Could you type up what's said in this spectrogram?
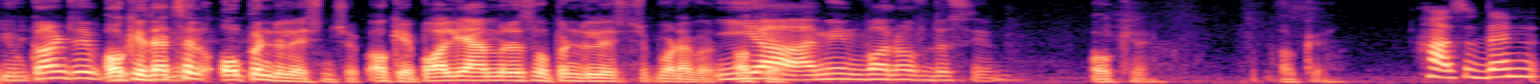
You can't say. Okay, that's an open relationship. Okay, polyamorous, open relationship, whatever. Okay. Yeah, I mean one of the same. Okay. Okay. Huh, so then,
